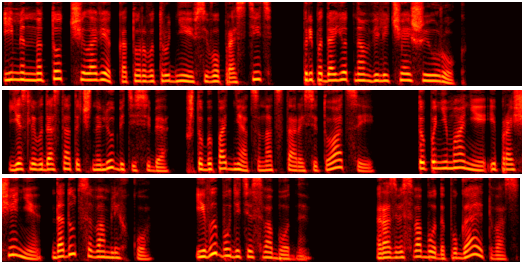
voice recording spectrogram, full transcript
Именно тот человек, которого труднее всего простить, преподает нам величайший урок. Если вы достаточно любите себя, чтобы подняться над старой ситуацией, то понимание и прощение дадутся вам легко, и вы будете свободны. Разве свобода пугает вас?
